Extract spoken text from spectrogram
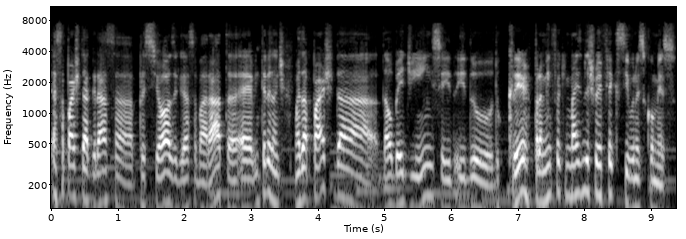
essa parte da graça preciosa e graça barata é interessante. Mas a parte da, da obediência e, do, do crer, pra mim, foi o que mais me deixou reflexivo nesse começo.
